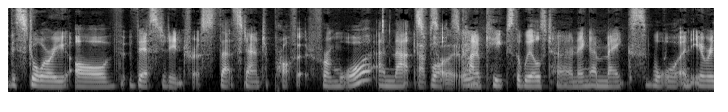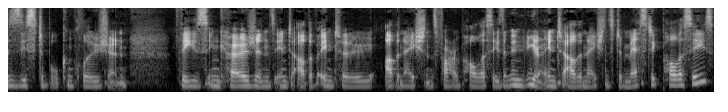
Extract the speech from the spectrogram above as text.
this story of vested interests that stand to profit from war, and that's what kind of keeps the wheels turning and makes war an irresistible conclusion. These incursions into other into other nations' foreign policies and you know into other nations' domestic policies,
